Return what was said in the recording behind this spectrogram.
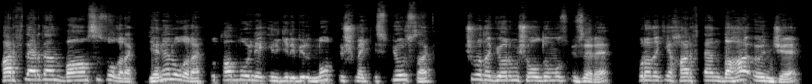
harflerden bağımsız olarak genel olarak bu tablo ile ilgili bir not düşmek istiyorsak şurada görmüş olduğumuz üzere buradaki harften daha önce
